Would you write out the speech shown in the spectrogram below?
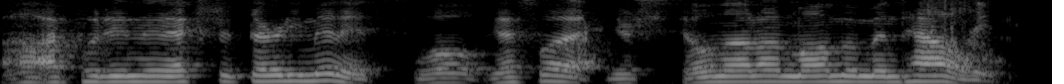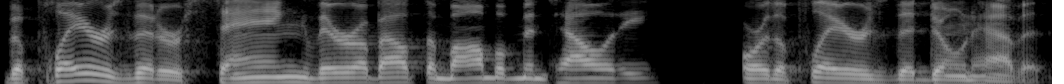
Oh, I put in an extra 30 minutes. Well, guess what? You're still not on Mamba mentality. the players that are saying they're about the Mamba mentality or the players that don't have it.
